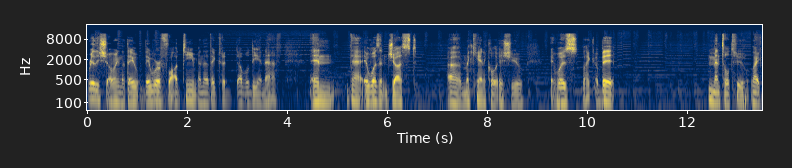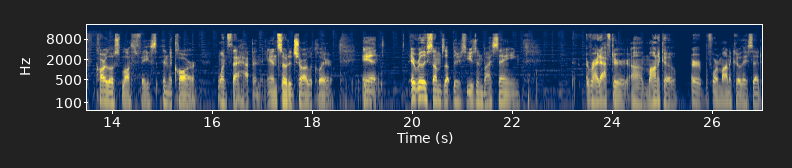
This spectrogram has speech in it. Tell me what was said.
really showing that they they were a flawed team and that they could double DNF and that it wasn't just a mechanical issue. It was like a bit mental too. Like Carlos lost face in the car once that happened, and so did Charles Leclerc. And it really sums up their season by saying right after um, Monaco or before Monaco, they said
